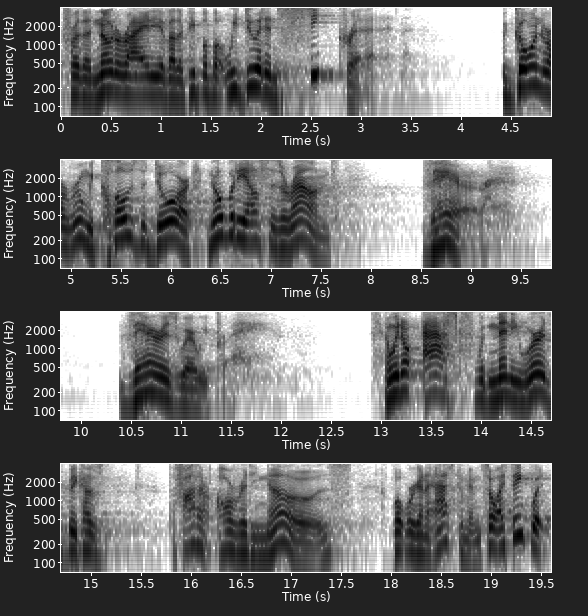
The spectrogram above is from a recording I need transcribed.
for the notoriety of other people, but we do it in secret. We go into our room, we close the door, nobody else is around. There, there is where we pray. And we don't ask with many words because the Father already knows what we're going to ask of him. So I think what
